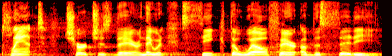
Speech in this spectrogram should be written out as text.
plant churches there and they would seek the welfare of the city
